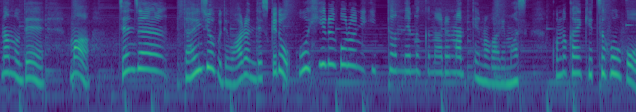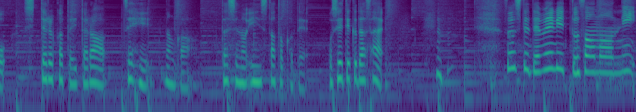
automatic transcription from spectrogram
なのでまあ全然大丈夫ではあるんですけどお昼頃に一旦眠くなるなっていうのがあります。この解決方法知ってる方いたらぜひなんか私のインスタとかで教えてください。そしてデメリットその2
